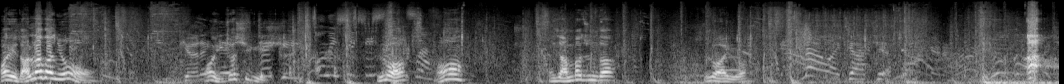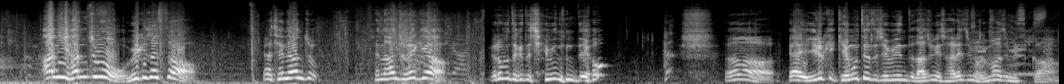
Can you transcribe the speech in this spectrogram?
아니 날라다녀 Gonna 아, 이 get 자식이. sticky. Only 60 일로 와. 어. 이제 안 봐준다. 일로 와, 일로 와. You. 아니, 한조! 왜 이렇게 잘 쏴? 야, 쟤네 한조. 쟤네 한조 핵이야. 여러분들 근데 재밌는데요? 어, 야, 이렇게 개 못해도 재밌는데 나중에 잘해주면 얼마나 재밌을까?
